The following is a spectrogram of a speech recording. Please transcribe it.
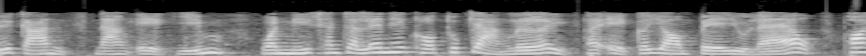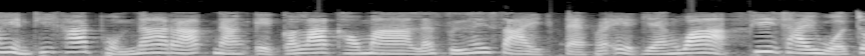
ด้วยกัน นางเอกยิ้ม วันนี้ฉันจะเล่นให้ครบทุกอย่างเลย พระเอกก็ยอมเปย์อยู่แล้ว พอเห็นที่คาดผมน่ารัก นางเอกก็ลากเขามาและซื้อให้ใส่ แต่พระเอกแย้งว่าพี่ชายหัวโจ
